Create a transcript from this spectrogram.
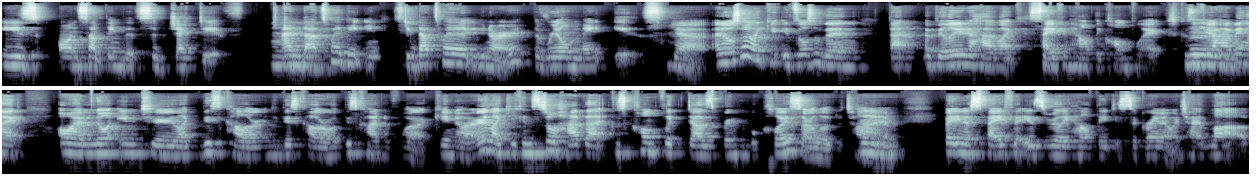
is on something that's subjective. Mm. And that's where the interesting that's where, you know, the real meat is. Yeah. And also like it's also then that ability to have like safe and healthy conflict. Because if you're Mm. having like, oh, I'm not into like this color into this color or this kind of work, you know, like you can still have that because conflict does bring people closer a lot of the hmm. time. But in a space that is really healthy disagreement, which I love.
